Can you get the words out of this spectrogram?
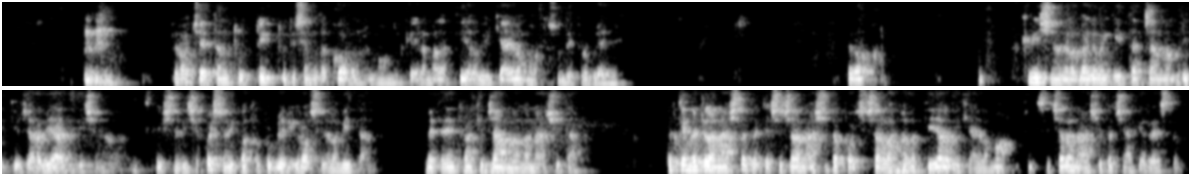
però accettano tutti, tutti siamo d'accordo nel mondo che la malattia, la vecchiaia e la morte sono dei problemi. Però Krishna nella Bhagavad Gita, Jammamritya Jaravyadi dice no? Krishna dice questi sono i quattro problemi grossi della vita, mette dentro anche Jamma, la nascita. Perché mette la nascita? Perché se c'è la nascita poi c'è la malattia, la vecchiaia e la morte. Se c'è la nascita c'è anche il resto.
